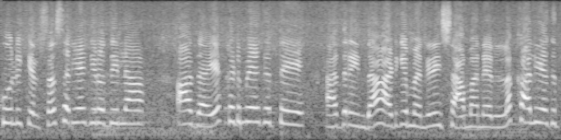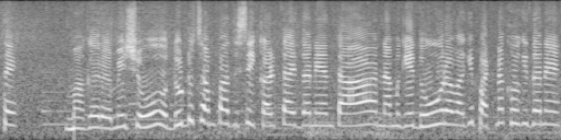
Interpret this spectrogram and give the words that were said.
ಕೂಲಿ ಕೆಲಸ ಸರಿಯಾಗಿರೋದಿಲ್ಲ. ಆದಾಯ ಕಡಿಮೆ ಆಗುತ್ತೆ. ಅದರಿಂದ ಅಡಿಗೆ ಮನೆಯಲ್ಲಿ ಸಾಮಾನೆಲ್ಲ ಖಾಲಿ ಆಗುತ್ತೆ. ಮಗ ರಮೇಶು ದುಡ್ಡು ಸಂಪಾದಿಸಿ ಕಳ್ತಾ ಇದ್ದಾನೆ ಅಂತ ನಮಗೆ ದೂರವಾಗಿ ಪಟ್ಟಣಕ್ಕೆ ಹೋಗಿದ್ದಾನೆ.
